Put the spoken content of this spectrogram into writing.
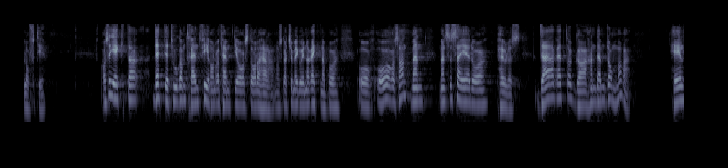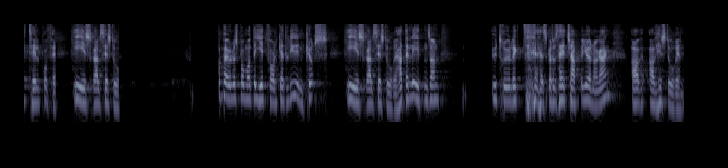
lovt dem. Og så gikk det, Dette tok omtrent 450 år, står det her. Nå skal ikke vi gå inn og regne på år, år og sånt, men, men så sier da Paulus Deretter ga han dem dommere, helt til profet i Israels historie. Har Paulus på en måte gitt folk et lynkurs i Israels historie. Hatt en liten sånn utrolig skal du si, kjapp gjennomgang av, av historien.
